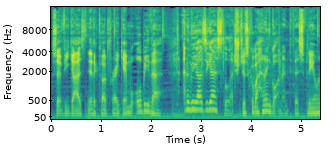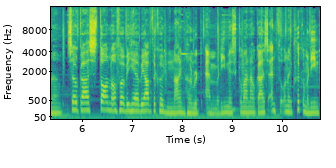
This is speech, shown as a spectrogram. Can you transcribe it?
so if you guys need a code for a game, it will be there. And if you guys, are guess let's just go ahead and go on into this video now. So guys, starting off over here, we have the code 900M redeem this right now guys, enter one and click on redeem.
